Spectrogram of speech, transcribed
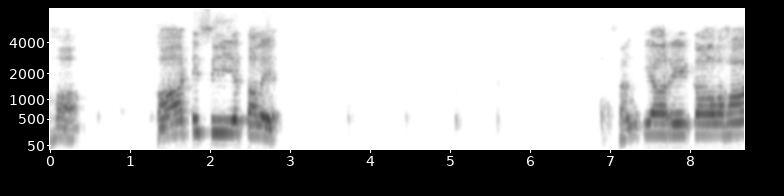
හා කාටිසීය තලය සංඛ්‍යා රේඛාව හා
